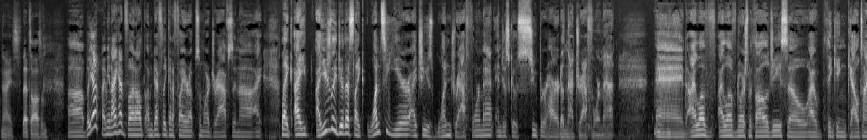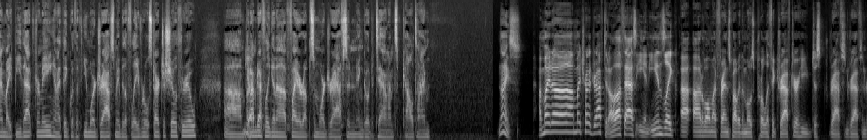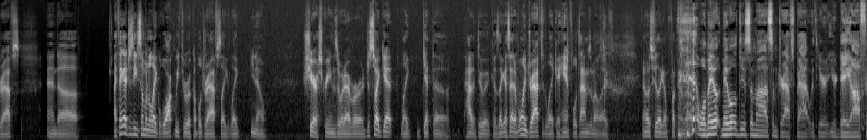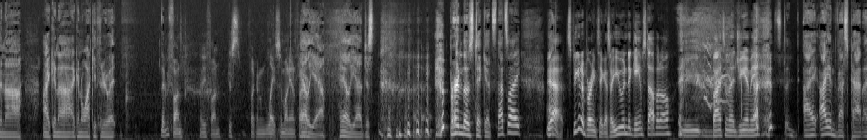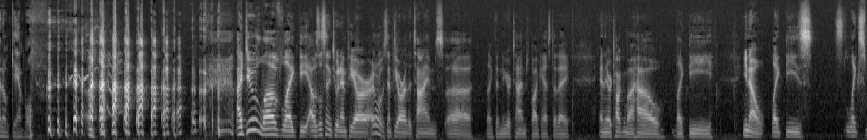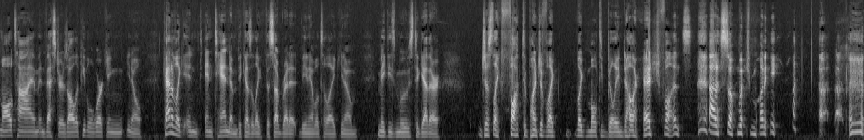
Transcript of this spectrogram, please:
Nice. That's awesome. Uh, but yeah, I mean, I had fun. I'll, I'm definitely gonna fire up some more drafts, and uh, I like I I usually do this like once a year. I choose one draft format and just go super hard on that draft format. And I love I love Norse mythology, so I'm thinking Kaldheim might be that for me. And I think with a few more drafts, maybe the flavor will start to show through. Um, but Yep. I'm definitely gonna fire up some more drafts and, and go to town on some Kaldheim. Nice. I might uh I might try to draft it. I'll have to ask Ian. Ian's like uh, out of all my friends probably the most prolific drafter. He just drafts and drafts and drafts. And uh I think I just need someone to like walk me through a couple drafts like like, you know, share screens or whatever just so I get like get the how to do it cuz like I said I've only drafted like a handful of times in my life. And I always feel like I'm fucking up. well, maybe maybe we'll do some uh, some drafts, Pat, with your, your day off, and uh, I can uh, I can walk you through it. That'd be fun. That'd be fun. Just fucking light some money on fire. Hell yeah, hell yeah! Just burn those tickets. That's why. Yeah. Speaking of burning tickets, are you into GameStop at all? Are you buying some of that? GME? I I invest, Pat. I don't gamble. I do love like the. I was listening to an NPR. I don't know if it was NPR or the Times, uh, like the New York Times podcast today, and they were talking about how like the, you know, like these like small time investors, all the people working, you know, kind of like in in tandem because of like the subreddit being able to like you know make these moves together. Just like fucked a bunch of like like multi-billion dollar hedge funds out of so much money.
